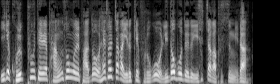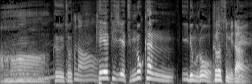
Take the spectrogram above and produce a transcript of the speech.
이게 골프 대회 방송을 봐도 해설자가 이렇게 부르고 리더보드에도 이 숫자가 붙습니다. 아, 그, 저, 그렇구나. KLPG에 등록한 이름으로. 그렇습니다. 네.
